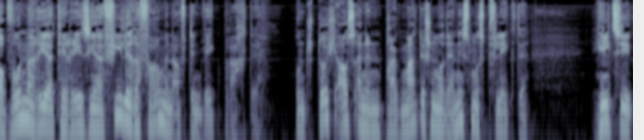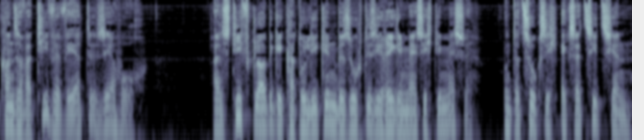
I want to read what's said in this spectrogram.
Obwohl Maria Theresia viele Reformen auf den Weg brachte und durchaus einen pragmatischen Modernismus pflegte, hielt sie konservative Werte sehr hoch. Als tiefgläubige Katholikin besuchte sie regelmäßig die Messe, unterzog sich Exerzitien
